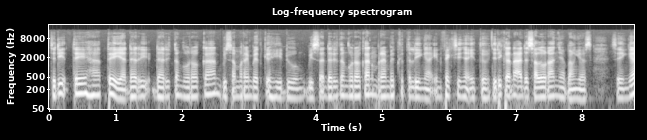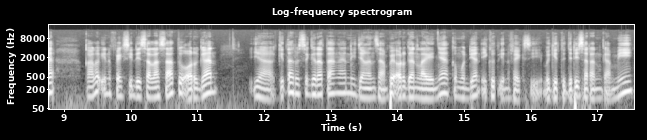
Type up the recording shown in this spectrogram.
jadi THT ya dari dari tenggorokan bisa merembet ke hidung, bisa dari tenggorokan merembet ke telinga, infeksinya itu. Jadi karena ada salurannya Bang Yos. Sehingga kalau infeksi di salah satu organ ya kita harus segera tangani jangan sampai organ lainnya kemudian ikut infeksi. Begitu. Jadi saran kami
